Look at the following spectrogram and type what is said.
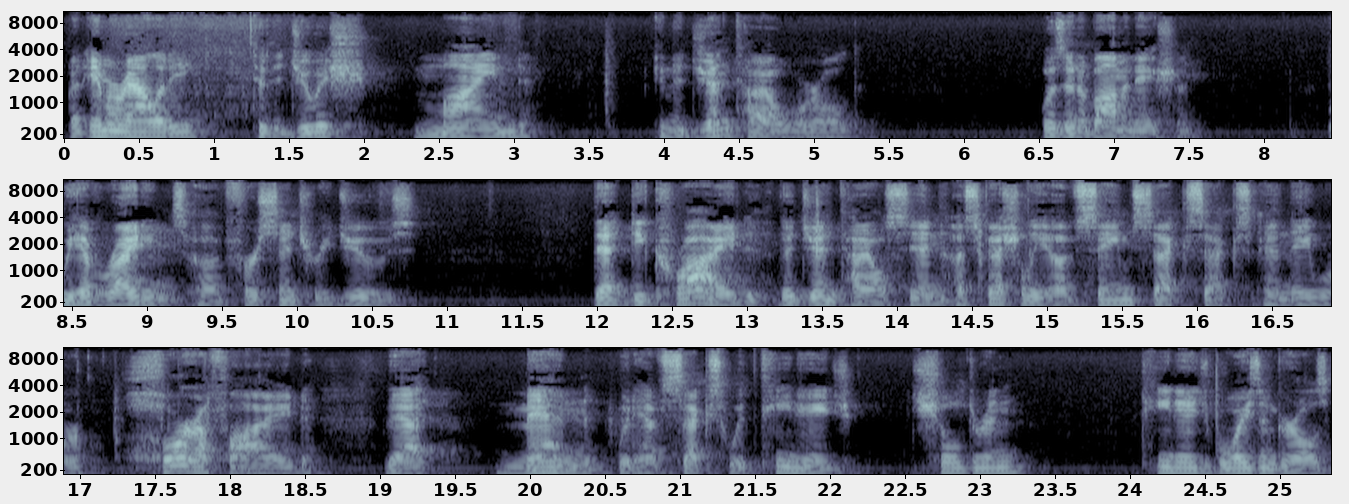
But immorality to the Jewish mind in the Gentile world was an abomination. We have writings of first century Jews that decried the Gentile sin, especially of same-sex sex, and they were horrified that men would have sex with teenage children, teenage boys and girls,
